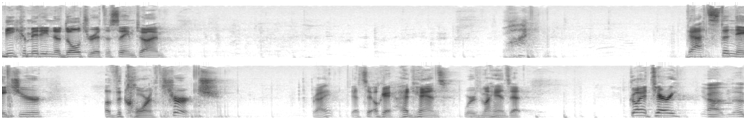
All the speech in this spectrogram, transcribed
be committing adultery at the same time. Why? That's the nature of the Corinth church, right? That's it. Okay, head hands. Where's my hands at? Go ahead, Terry. Yeah, uh,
